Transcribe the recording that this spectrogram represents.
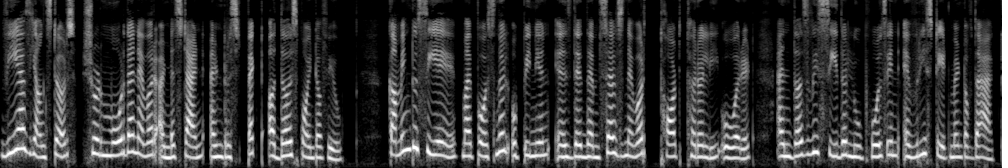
We as youngsters should more than ever understand and respect others' point of view. Coming to CAA, my personal opinion is they themselves never thought thoroughly over it and thus we see the loopholes in every statement of the act.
